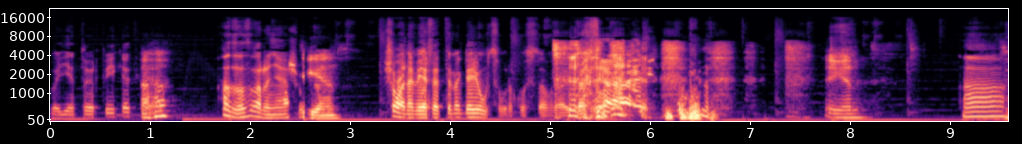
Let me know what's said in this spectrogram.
Vagy ilyen törpéket? kell? Aha, Az az aranyások. igen. Soha nem értettem meg, de jót szórakoztam rajta. Igen. Ah,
